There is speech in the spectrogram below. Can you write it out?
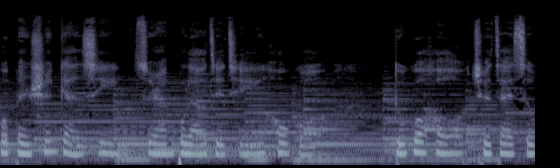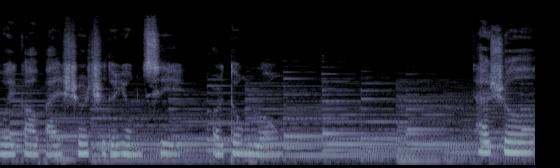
我本身感性，虽然不了解前因后果，读过后却再次为告白奢侈的勇气而动容。他说：“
